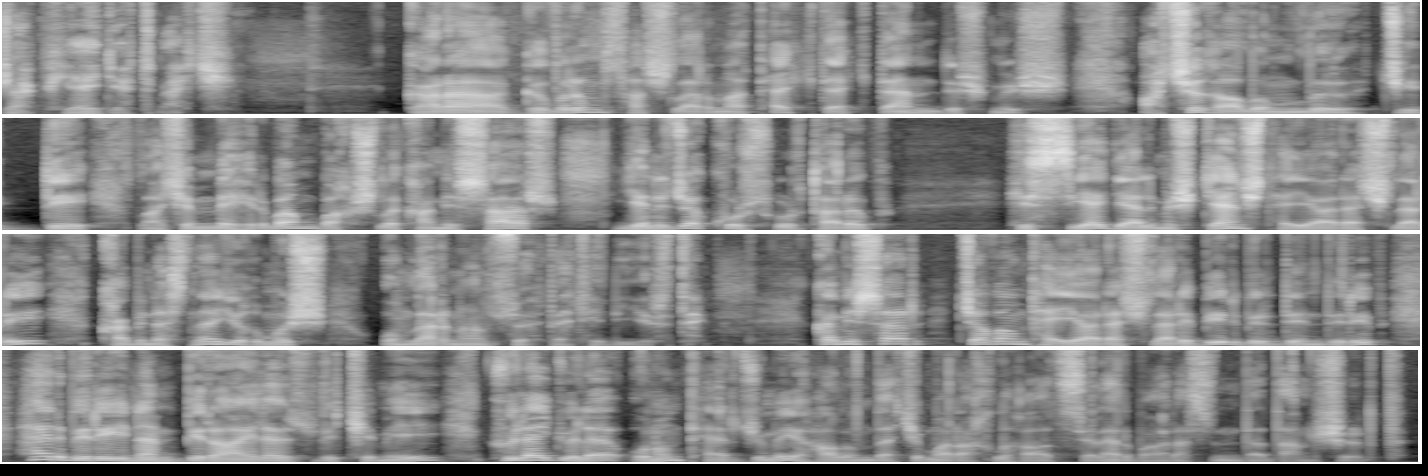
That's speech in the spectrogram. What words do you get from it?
cəbhəyə getmək qara, qıvrım saçlarına tək-təkdən düşmüş, açıq alınlı, ciddi, lakin mehriban baxışlı komissar yenicə kurs qurtarıb, hissiyə gəlmiş gənc təyyarəçiləri kabinəsinə yığmış, onlarla söhbət edirdi. Komissar cavan təyyarəçiləri bir-bir dindirib, hər biri ilə bir ailə üzvü kimi gülə-gülə onun tərcümə halındakı maraqlı hadisələr barəsində danışırdı.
